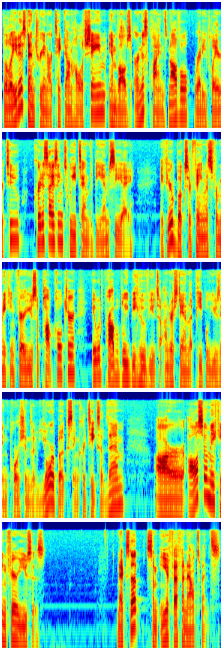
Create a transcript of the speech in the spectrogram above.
The latest entry in our Takedown Hall of Shame involves Ernest Cline's novel, Ready Player 2, criticizing tweets and the DMCA. If your books are famous for making fair use of pop culture, it would probably behoove you to understand that people using portions of your books in critiques of them are also making fair uses. Next up, some EFF announcements.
